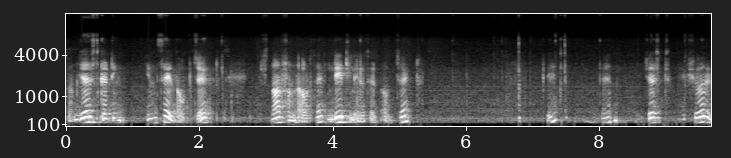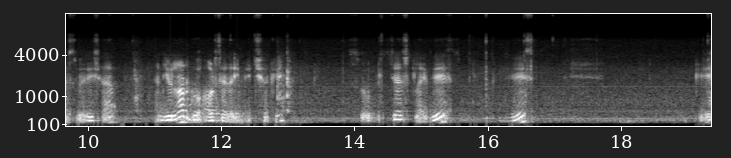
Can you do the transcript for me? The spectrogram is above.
So i'm just cutting inside the object. It's not from the outside little inside the object. Okay? Then just make sure it's very sharp and you will not go outside the image okay? So it's just like this this okay.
